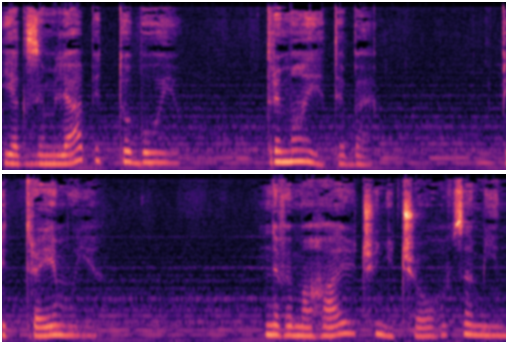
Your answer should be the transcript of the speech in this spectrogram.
як земля під тобою тримає тебе, підтримує, не вимагаючи нічого взамін.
